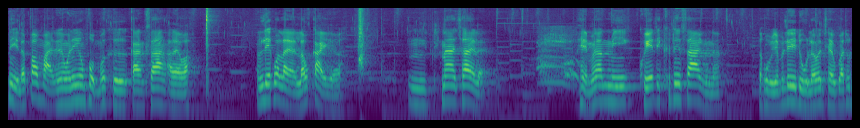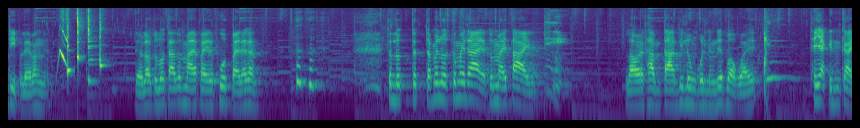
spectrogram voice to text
นี่แล้วเป้าหมายในวันนี้ของผมก็คือการสร้างอะไรวะมันเรียกว่าอะไรเล้าไก่เหรอ อืมน่าใช่แหละ เห็นมันมีเควสที่ขึ้นให้สร้างอยู่นะ แต่ผมยังไม่ได้ดูแล้วมันใช้วัตถุดิบอะไรบ้างเนี่ย เดี๋ยวเราจะรดน้ำต้นไม้ไปแล้วพูดไปแล้วกัน จะลดจะจะไม่ลดก็ไม่ได้อะต้นไม้ตายเนี่ยเราจะทำตามที่ลุงคนหนึ่งได้บอกไว้ ถ้าอยากกินไก่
